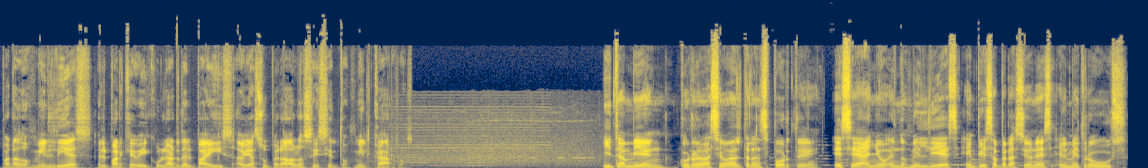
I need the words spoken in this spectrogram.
Para 2010, el parque vehicular del país había superado los 600.000 carros. Y también, con relación al transporte, ese año, en 2010, empieza operaciones el Metrobús,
